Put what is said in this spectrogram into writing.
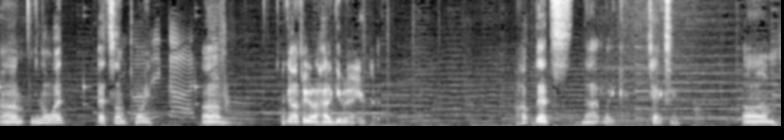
Um, you know what? At some point, um, I gotta figure out how to give it a haircut. I hope that's not like taxing. Um.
